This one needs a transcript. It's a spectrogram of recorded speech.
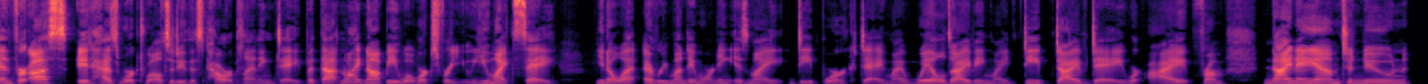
and for us, it has worked well to do this power planning day, but that might not be what works for you. You might say, you know what? Every Monday morning is my deep work day, my whale diving, my deep dive day, where I, from 9 a.m. to noon,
